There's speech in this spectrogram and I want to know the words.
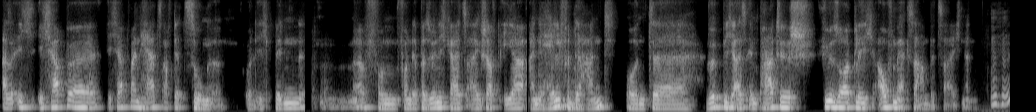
Also ich, ich habe äh, ich hab mein Herz auf der Zunge. Und ich bin äh, vom, von der Persönlichkeitseigenschaft eher eine helfende Hand und äh, würde mich als empathisch, fürsorglich, aufmerksam bezeichnen. Mhm.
